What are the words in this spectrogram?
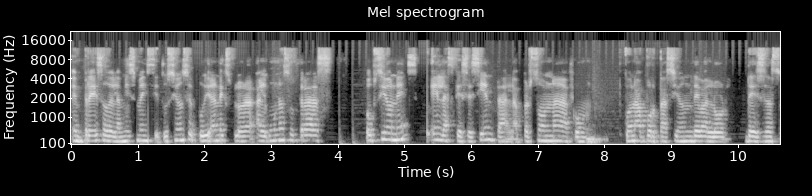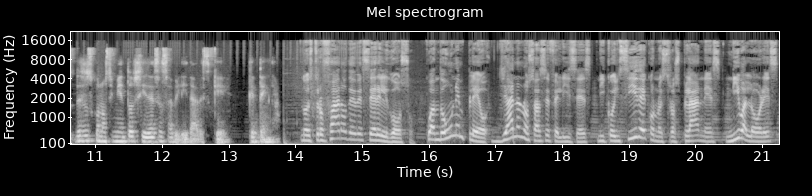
empresa o de la misma institución se pudieran explorar algunas otras opciones en las que se sienta la persona con, con aportación de valor de, esas, de esos conocimientos y de esas habilidades que, que tenga. Nuestro faro debe ser el gozo. Cuando un empleo ya no nos hace felices, ni coincide con nuestros planes ni valores,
